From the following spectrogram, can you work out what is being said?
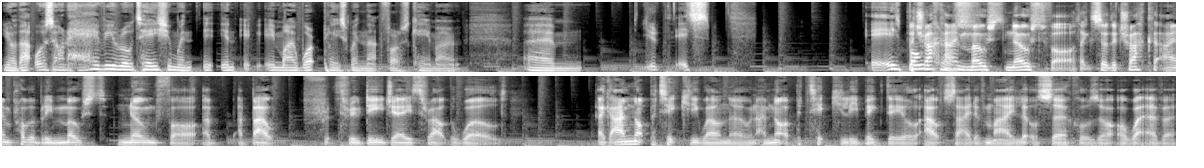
You know, that was on heavy rotation when in, in in my workplace when that first came out. Um, it's it is The track. I'm most known for, like, so the track that I am probably most known for ab- about through DJs throughout the world. Like, I'm not particularly well known. I'm not a particularly big deal outside of my little circles or, or whatever.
